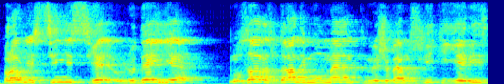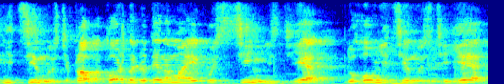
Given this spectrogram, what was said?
справжня цінність є, у людей є. Ну зараз в даний момент ми живемо у світі, є різні цінності. Правда, кожна людина має якусь цінність. Є духовні цінності, є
